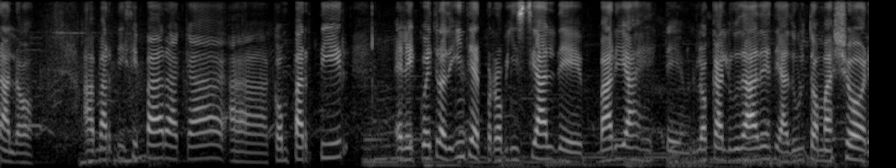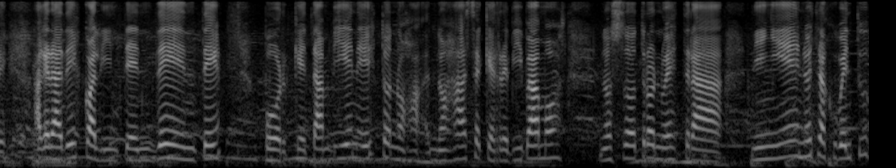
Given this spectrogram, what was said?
a los a participar acá, a compartir el encuentro interprovincial de varias este, localidades de adultos mayores. Agradezco al intendente porque también esto nos, nos hace que revivamos nosotros nuestra niñez, nuestra juventud.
